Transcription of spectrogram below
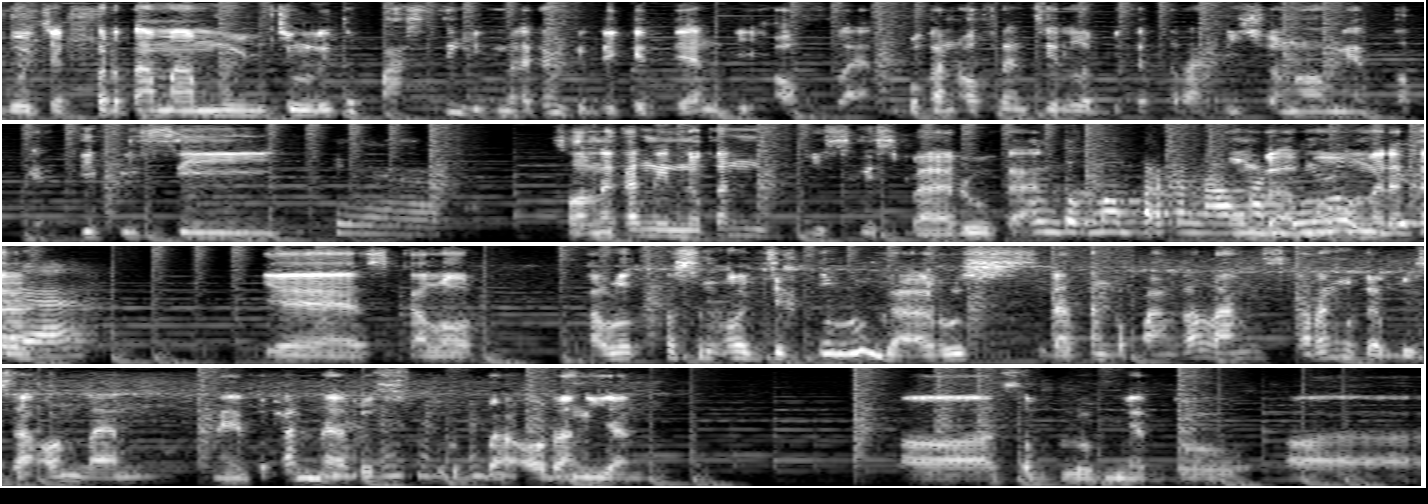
Gojek pertama muncul itu pasti mereka gede-gedean di offline. Bukan offline sih, lebih ke tradisional method kayak divisi. Iya. Soalnya kan ini kan bisnis baru kan. Untuk memperkenalkan Mau nggak dulu mau gitu mereka- ya. Yes, kalau kalau pesen ojek tuh lu nggak harus datang ke pangkalan. Sekarang udah bisa online. Nah itu kan harus berubah orang yang eh, sebelumnya tuh eh,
